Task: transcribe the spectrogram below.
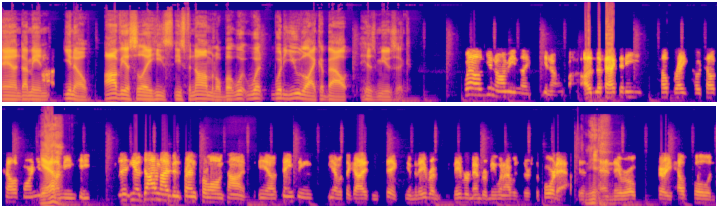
And I mean, you know, obviously he's he's phenomenal, but what what what do you like about his music? Well, you know, I mean, like, you know, other than the fact that he helped write Hotel California, Yeah. I mean, he you know, Don and I have been friends for a long time. You know, same thing. You know, with the guys in Styx. You know, they rem- they remember me when I was their support app, and, Yeah. and they were all very helpful and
